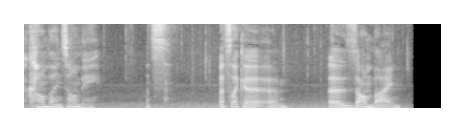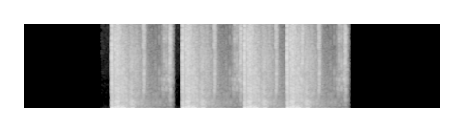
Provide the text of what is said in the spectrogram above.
A combine zombie. That's that's like a a, a zombine.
